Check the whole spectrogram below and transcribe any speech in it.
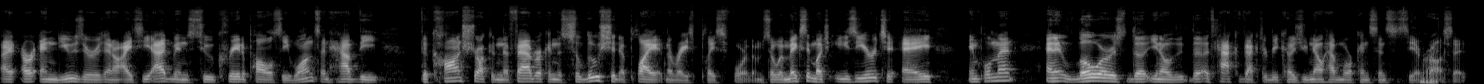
our end users and our IT admins to create a policy once and have the the construct and the fabric and the solution apply it in the right place for them. So it makes it much easier to a implement and it lowers the you know the, the attack vector because you now have more consistency across right. it.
